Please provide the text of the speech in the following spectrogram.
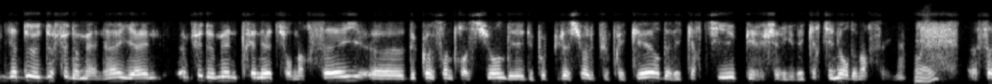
il y a deux, phénomènes. Hein. Il y a un, phénomène très net sur Marseille euh, de concentration des, populations les plus précaires dans les quartiers périphériques, les quartiers nord de Marseille. Hein. Ça,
